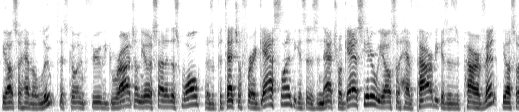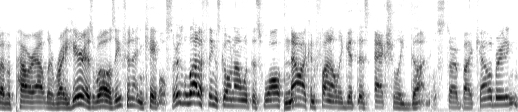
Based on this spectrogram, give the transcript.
We also have a loop that's going through the garage on the other side of this wall. There's a potential for a gas line because it is a natural gas heater. We also have power because it's a power vent. We also have a power outlet right here as well as Ethernet and cable. So there's a lot of things going on with this wall. Now I can finally get this actually done. We'll start by calibrating.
